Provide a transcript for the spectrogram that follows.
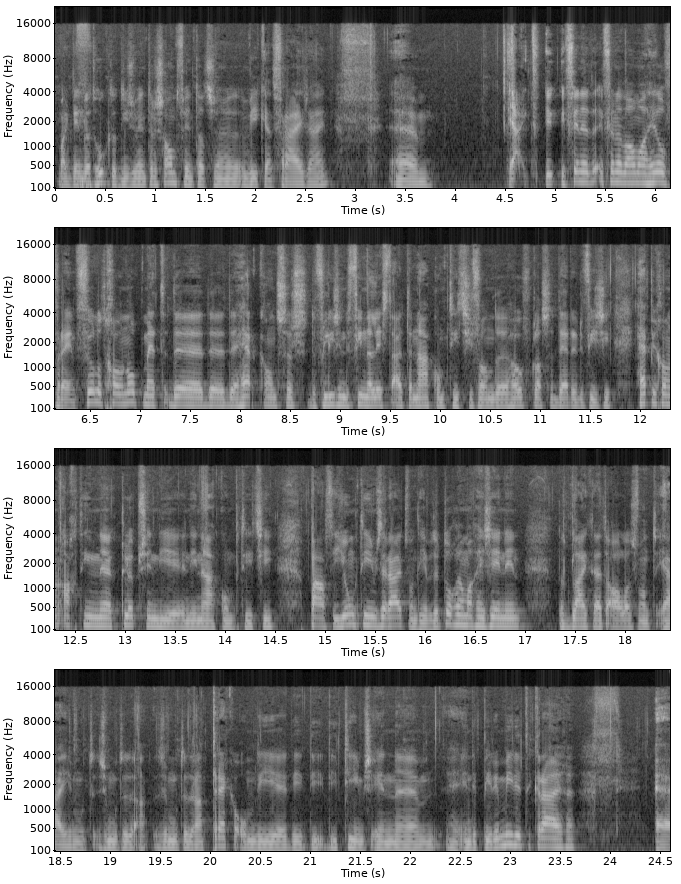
Maar ik denk dat Hoek dat niet zo interessant vindt dat ze een weekend vrij zijn. Um, ja, ik, ik, vind het, ik vind het allemaal heel vreemd. Vul het gewoon op met de, de, de herkansers, de verliezende finalisten uit de nacompetitie van de hoofdklasse derde divisie. Heb je gewoon 18 uh, eh, clubs in die, in die nacompetitie. Paas die jongteams eruit, want die hebben er toch helemaal geen zin in. Dat blijkt uit alles, want ja, je moet, ze, moeten, ze moeten eraan trekken om die, eh, die, die, die teams in, uh, in de piramide te krijgen. Uh,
